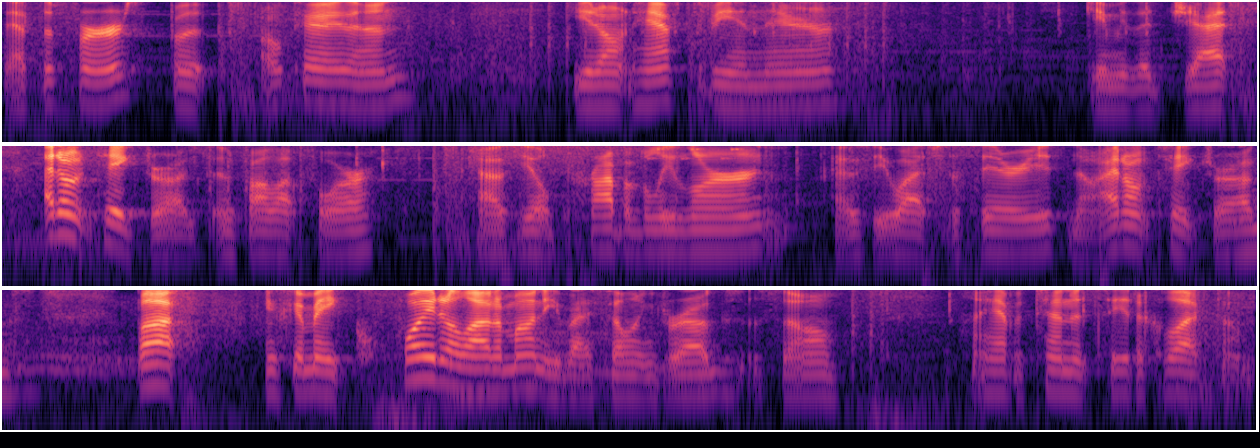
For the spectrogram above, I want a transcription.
That's a first, but okay then. You don't have to be in there. Give me the jet. I don't take drugs in Fallout 4, as you'll probably learn as you watch the series. No, I don't take drugs, but you can make quite a lot of money by selling drugs, so I have a tendency to collect them.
